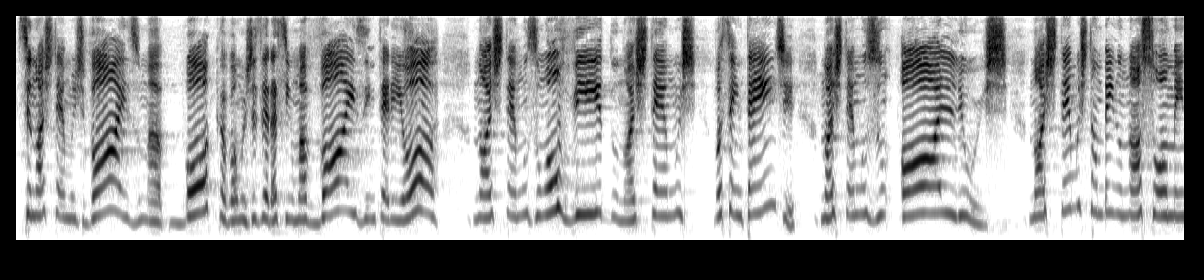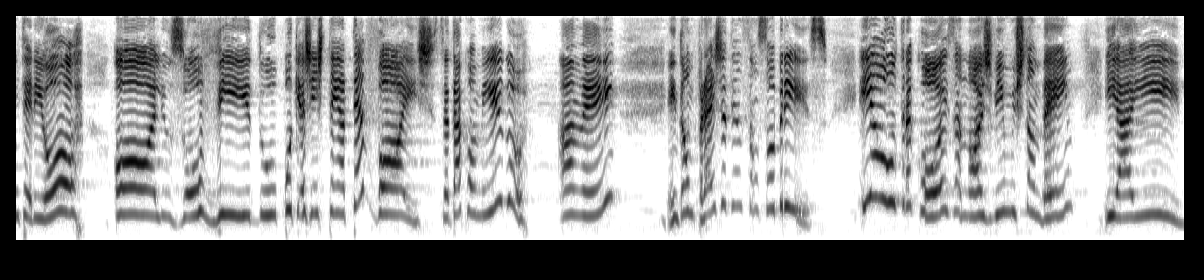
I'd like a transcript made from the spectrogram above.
Se nós temos voz, uma boca, vamos dizer assim, uma voz interior, nós temos um ouvido, nós temos, você entende? Nós temos olhos, nós temos também no nosso homem interior olhos, ouvido, porque a gente tem até voz. Você está comigo? Amém? Então preste atenção sobre isso. E a outra coisa, nós vimos também, e aí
